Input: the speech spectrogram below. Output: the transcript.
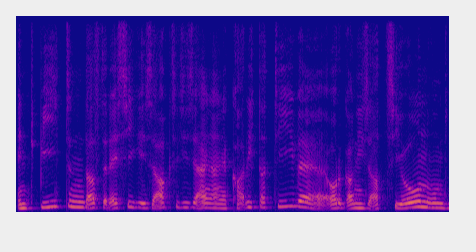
entbieten, dass der SIG sagte, sie seien eine karitative Organisation und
